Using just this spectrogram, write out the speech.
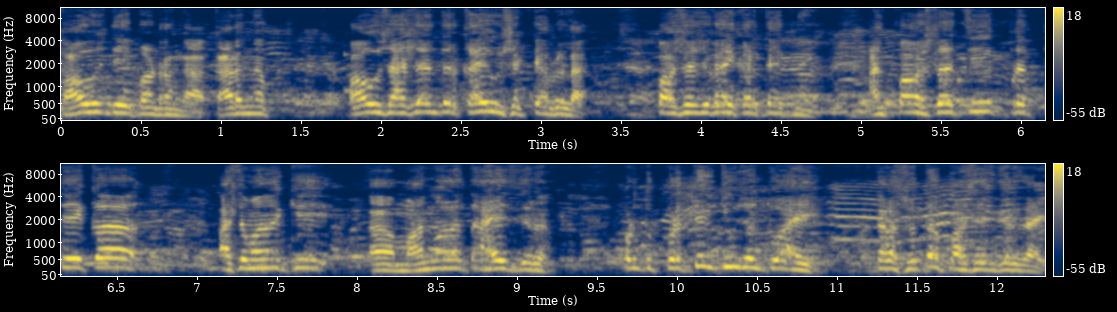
पाऊस दे पांडुरंगा कारण पाऊस असल्यानंतर काही होऊ शकते आपल्याला? पावसाचे काही करता येत नाही. आणि पावसाची प्रत्येक असं म्हणा की मानवाला तर आहेच गरज परंतु प्रत्येक जीवजंतू आहे त्याला सुद्धा पावसाची गरज आहे.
